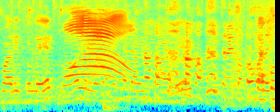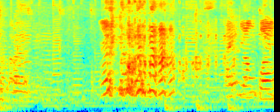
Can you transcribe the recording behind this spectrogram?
Wallet ulit. Wow! Cellphone pa. Ay, klang klang.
